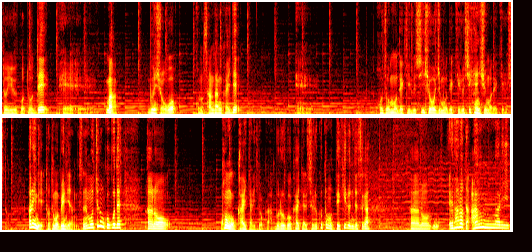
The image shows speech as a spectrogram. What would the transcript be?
ということで、えー、まあ文章をこの3段階で、えー、保存もできるし表示もできるし編集もできるしと。ある意味とても便利なんですね。もちろんここであの本を書いたりとかブログを書いたりすることもできるんですがあのエヴァノートあんまり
